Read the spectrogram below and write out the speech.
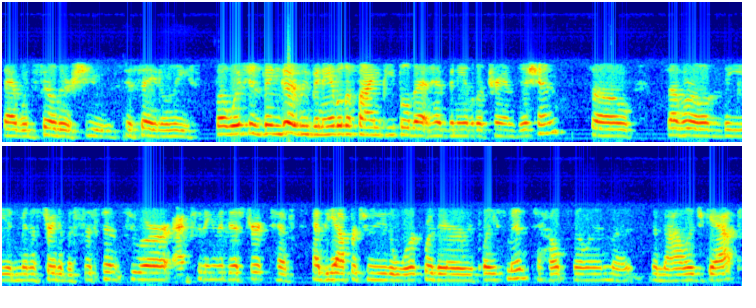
that would fill their shoes, to say the least. But which has been good. We've been able to find people that have been able to transition. So Several of the administrative assistants who are exiting the district have had the opportunity to work with their replacement to help fill in the, the knowledge gaps.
